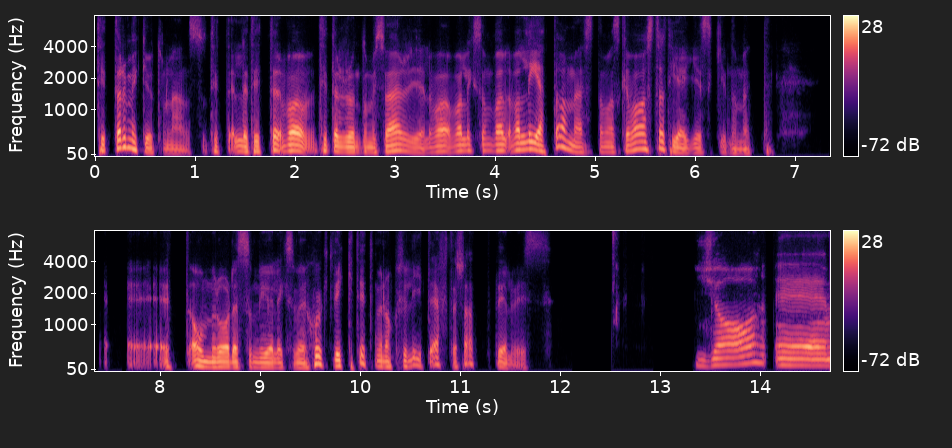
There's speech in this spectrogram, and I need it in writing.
Tittar du mycket utomlands? Tittar, eller tittar, vad, tittar du runt om i Sverige? Eller vad, vad, liksom, vad, vad letar man mest när man ska vara strategisk inom ett, ett område som ju liksom är sjukt viktigt men också lite eftersatt delvis? Ja, eh,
